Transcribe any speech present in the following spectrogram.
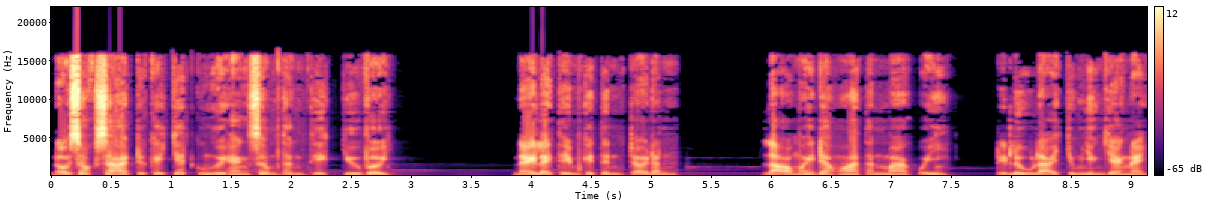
Nỗi xót xa trước cái chết của người hàng xóm thân thiết chưa vơi Nay lại thêm cái tin trời đánh, Là ông ấy đã hóa thành ma quỷ Để lưu lại chúng nhân gian này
